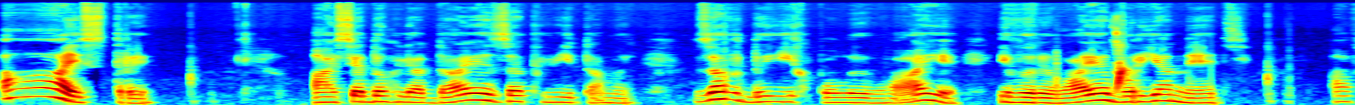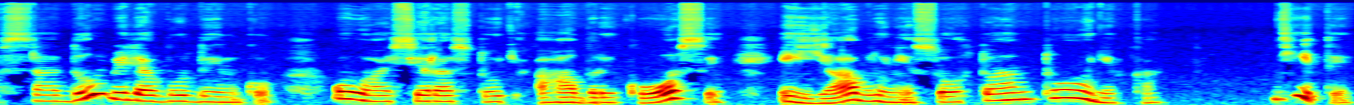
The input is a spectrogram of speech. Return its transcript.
айстри. Ася доглядає за квітами, завжди їх поливає і вириває бур'янець. А в саду біля будинку у Асі ростуть абрикоси і яблуні сорту Антонівка. Діти,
